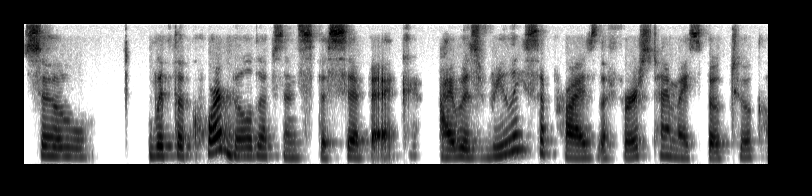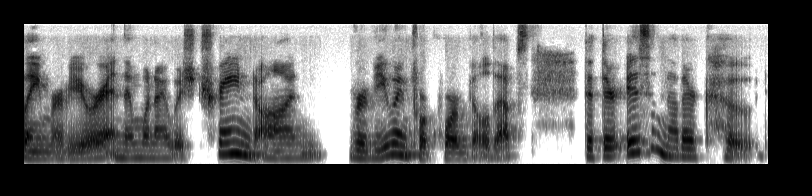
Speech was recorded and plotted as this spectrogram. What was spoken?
So with the core buildups in specific, I was really surprised the first time I spoke to a claim reviewer, and then when I was trained on reviewing for core buildups, that there is another code.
